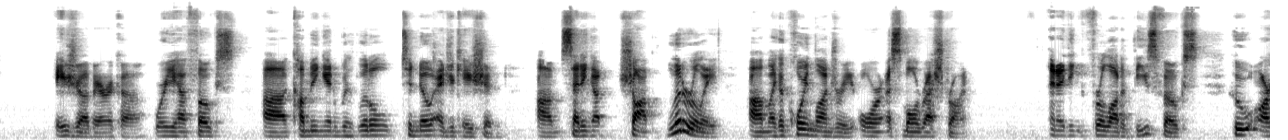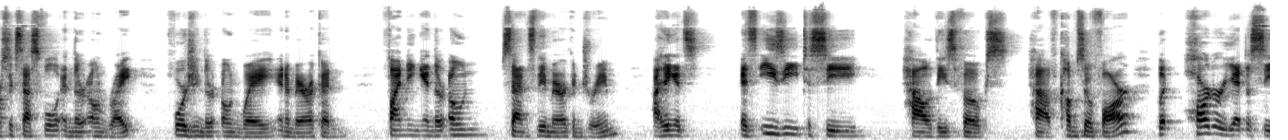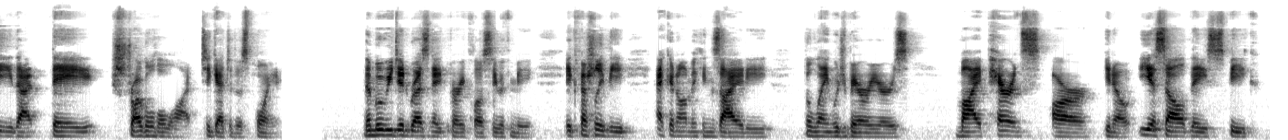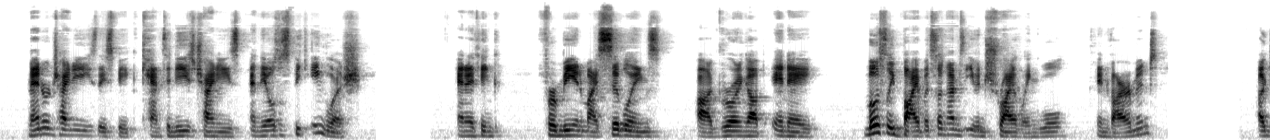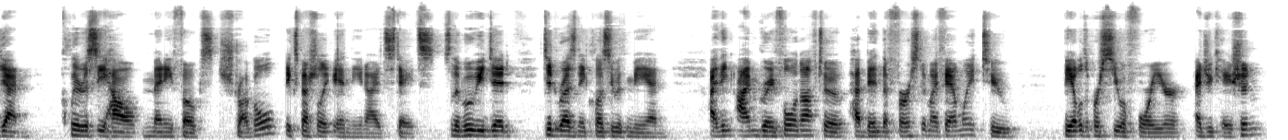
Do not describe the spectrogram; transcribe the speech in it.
Asia America where you have folks uh, coming in with little to no education, um, setting up shop literally um, like a coin laundry or a small restaurant. And I think for a lot of these folks who are successful in their own right, forging their own way in America and finding in their own sense the American dream, I think it's it's easy to see how these folks have come so far, but harder yet to see that they struggled a lot to get to this point. The movie did resonate very closely with me, especially the economic anxiety, the language barriers. My parents are, you know, ESL, they speak Mandarin Chinese, they speak Cantonese Chinese, and they also speak English. And I think for me and my siblings, uh, growing up in a mostly bi, but sometimes even trilingual environment, again, clear to see how many folks struggle, especially in the United States. So the movie did did resonate closely with me, and I think I'm grateful enough to have been the first in my family to be able to pursue a four year education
